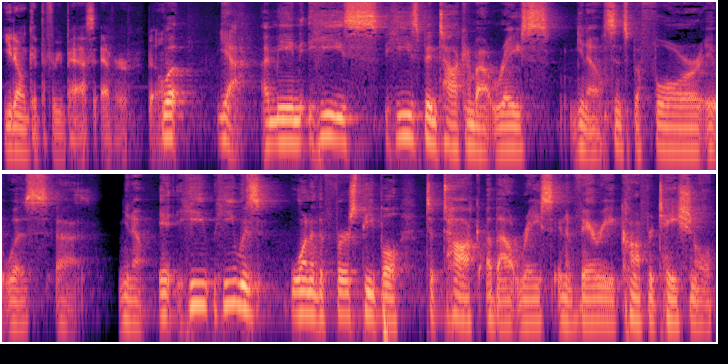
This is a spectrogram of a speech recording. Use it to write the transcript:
you don't get the free pass ever, Bill. Well, yeah. I mean, he's he's been talking about race, you know, since before it was, uh, you know, it, he he was one of the first people to talk about race in a very confrontational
